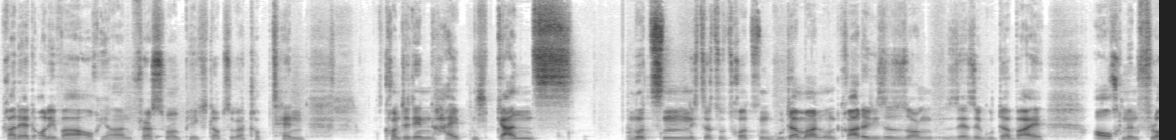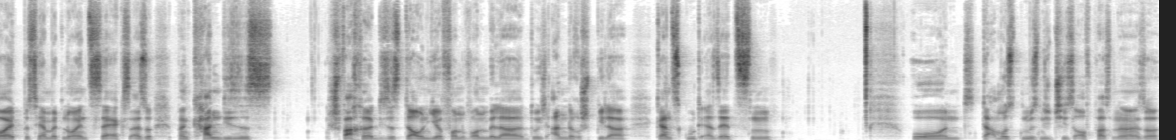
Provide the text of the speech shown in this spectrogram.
Gerade Ed Oliver, auch ja ein First-Round-Pick, ich glaube sogar Top 10, konnte den Hype nicht ganz nutzen. Nichtsdestotrotz ein guter Mann und gerade diese Saison sehr, sehr gut dabei. Auch einen Floyd bisher mit 9 Sacks. Also man kann dieses schwache, dieses Down hier von Von Miller durch andere Spieler ganz gut ersetzen. Und da muss, müssen die Chiefs aufpassen. Ne? Also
